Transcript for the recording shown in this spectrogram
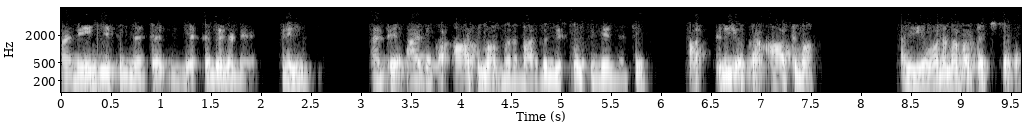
ఆయన ఏం చేసిందంటే ఈ ఎస్ఎబెల్ అనే స్త్రీ అంటే ఆ ఒక ఆత్మ మనం అర్థం చేసుకోవాల్సింది ఏంటంటే ఆ స్త్రీ యొక్క ఆత్మ. అది ఎవరైనా పట్టచ్చు కదా.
